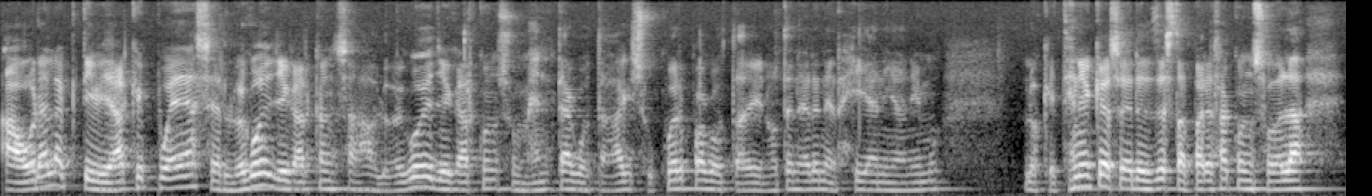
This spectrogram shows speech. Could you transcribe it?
ahora la actividad que puede hacer luego de llegar cansado, luego de llegar con su mente agotada y su cuerpo agotado y no tener energía ni ánimo, lo que tiene que hacer es destapar esa consola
